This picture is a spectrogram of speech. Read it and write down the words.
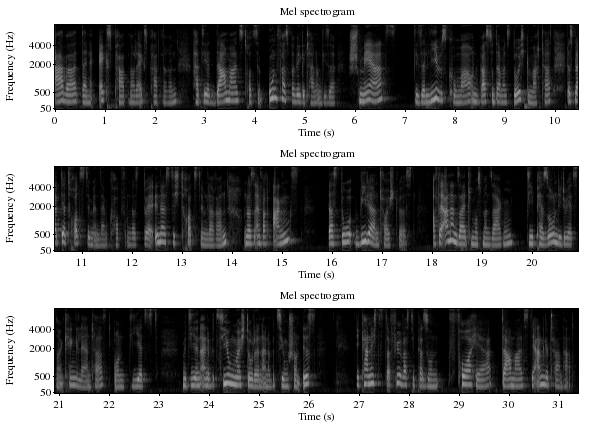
aber deine Ex-Partner oder Ex-Partnerin hat dir damals trotzdem unfassbar wehgetan und dieser Schmerz, dieser Liebeskummer und was du damals durchgemacht hast, das bleibt ja trotzdem in deinem Kopf und das, du erinnerst dich trotzdem daran und du hast einfach Angst, dass du wieder enttäuscht wirst. Auf der anderen Seite muss man sagen, die Person, die du jetzt neu kennengelernt hast und die jetzt mit dir in eine Beziehung möchte oder in einer Beziehung schon ist, die kann nichts dafür, was die Person vorher, damals dir angetan hat.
